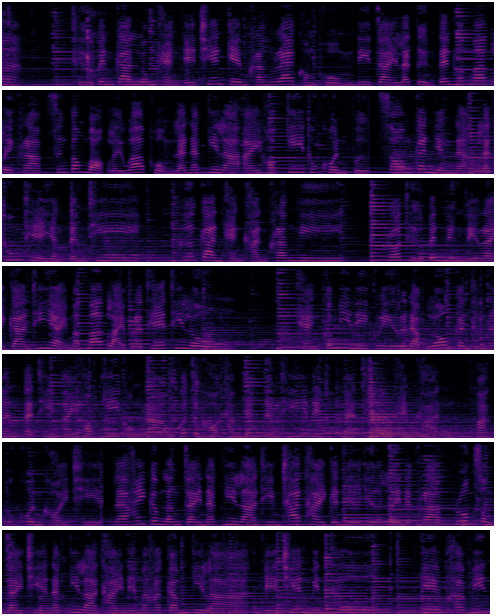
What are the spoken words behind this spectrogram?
2025ถือเป็นการลงแข่งเอเชียนเกมครั้งแรกของผมดีใจและตื่นเต้นมาก ๆ เลยครับ ซึ่งต้องบอกเลยว่าผมและนักกีฬาไอฮอกกี้ทุกคนฝึก ซ้อมกันอย่างหนักและทุ่มเทอย่างเต็มที่ การแข่งขันครั้งนี้ เพราะถือเป็นหนึ่งในรายการที่ใหญ่มากๆหลายประเทศที่ลง แข่งก็มีดีกรีระดับโลกกันทั้งนั้น แต่ทีมไอฮอกกี้ของเราก็จะขอทำอย่างเต็มที่ในทุกแมตช์ที่ลงแข่งขัน ฝากทุกคนคอยเชียร์และให้กำลังใจนักกีฬาทีมชาติไทยกันเยอะๆเลยนะครับ ร่วมส่งใจเชียร์นักกีฬาไทยในมหกรรมกีฬาเอเชียนวินเทอร์ ฮาร์บิน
